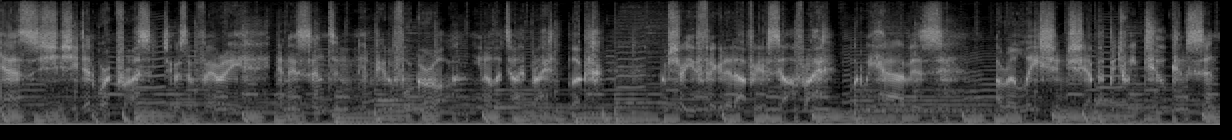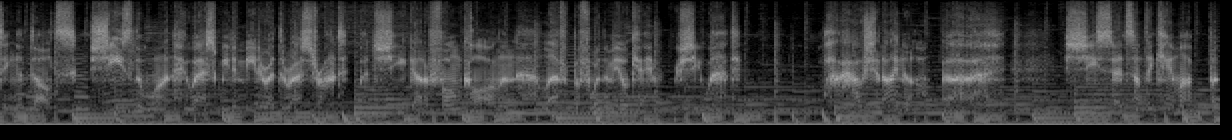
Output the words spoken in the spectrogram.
Yes, she, she did work for us. She was a very innocent and, and beautiful girl. You know the type, right? Look, I'm sure you figured it out for yourself, right? What we have is a relationship between two consenting adults. She's the one who asked me to meet her at the restaurant, but she got a phone call and left before the meal came. Where she went. How should I know? Uh, she said something came up, but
